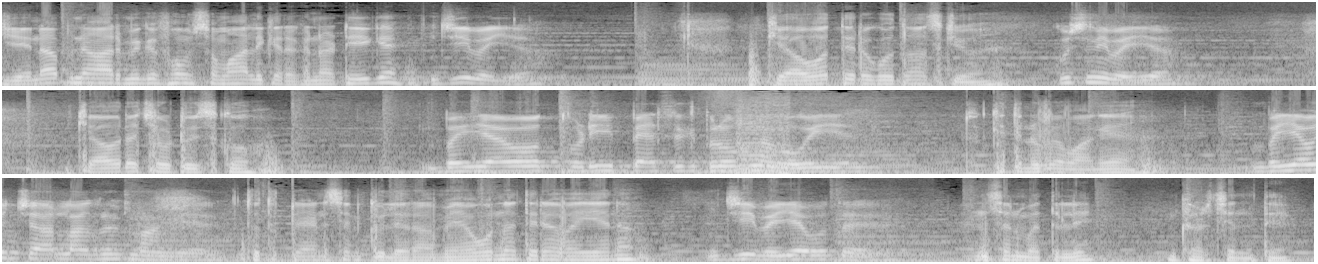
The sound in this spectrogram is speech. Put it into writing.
ये ना अपने आर्मी के फॉर्म संभाल के रखना ठीक है? जी भैया। क्या हुआ? तेरे को उदास क्यों है? कुछ नहीं भैया। क्या हो रहा है छोटू इसको? भैया वो थोड़ी पैसे की प्रॉब्लम हो गई है। तो कितने रुपए मांगे हैं? भैया वो चार लाख रुपए मांगे हैं। तो तू टेंशन क्यों ले रहा? मैं हूँ ना तेरा भाई है ना? जी भैया वो तो है। टेंशन मत ले घर चलते हैं।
